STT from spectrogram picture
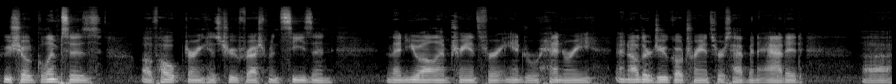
who showed glimpses of hope during his true freshman season. And then ULM transfer Andrew Henry and other JUCO transfers have been added. Uh,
